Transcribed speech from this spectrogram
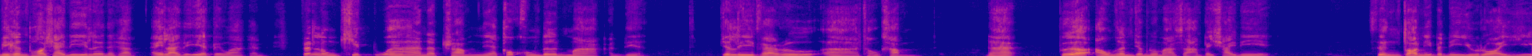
มีเงินพอใช้หนี่เลยนะครับ ไอ้รายละเอียดไปว่ากันเพราะลุงคิดว่านะทรัมป์เนี่ยเขาคงเดินหมากอันเนี้ยจะ revalue อ่าทองคำนะฮะเพื่อเอาเงินจำนวนมหาศาลไปใช้หนี้ซึ่งตอนนี้เป็นหนี้อยู่ร้อยยี่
